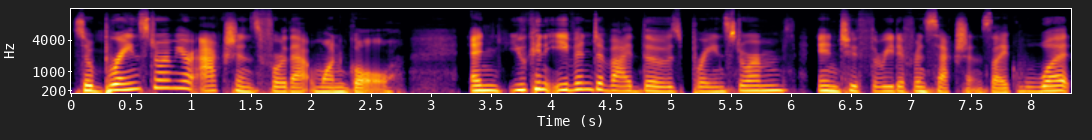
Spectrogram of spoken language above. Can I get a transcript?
So brainstorm your actions for that one goal. And you can even divide those brainstorms into three different sections like what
